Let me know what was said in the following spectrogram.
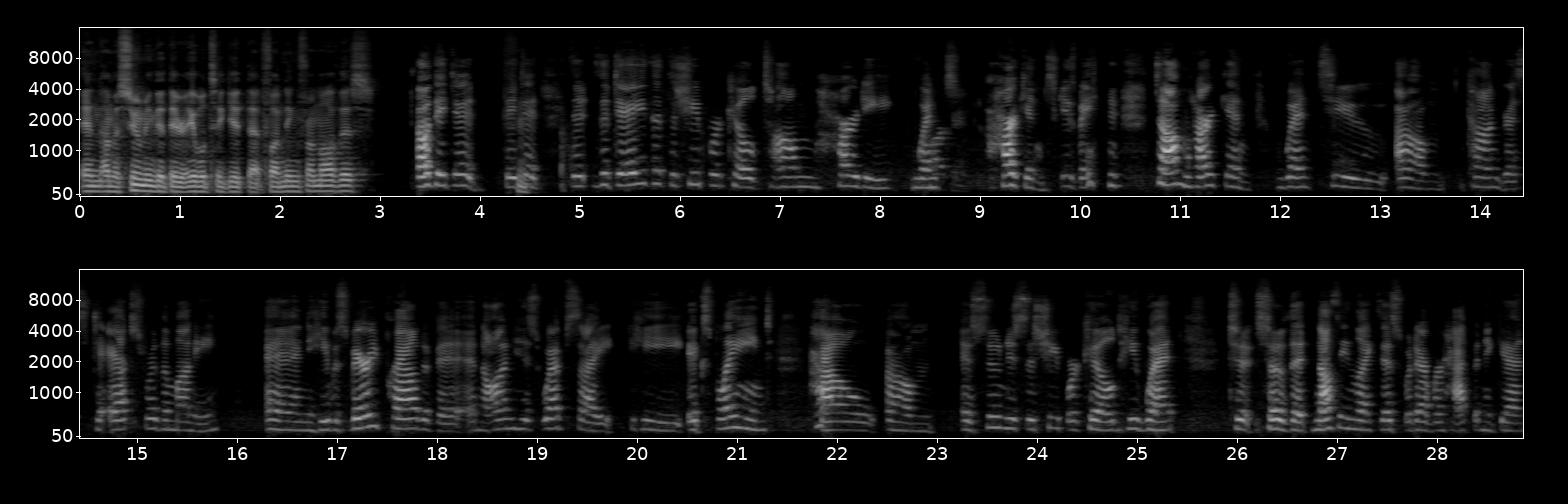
and I'm assuming that they're able to get that funding from all this. Oh, they did. They hmm. did. The the day that the sheep were killed, Tom Hardy went Harkin, excuse me. Tom Harkin went to um, Congress to ask for the money and he was very proud of it and on his website he explained how um, as soon as the sheep were killed he went to so that nothing like this would ever happen again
